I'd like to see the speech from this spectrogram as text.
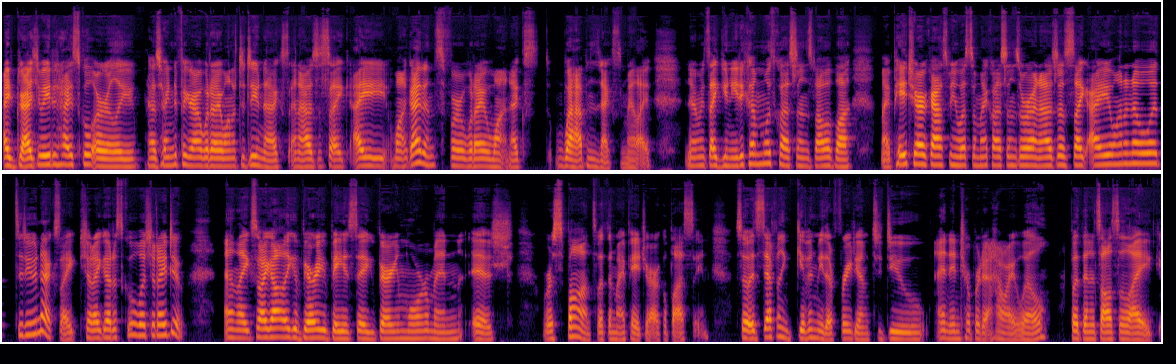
i graduated high school early. I was trying to figure out what i wanted to do next and i was just like i want guidance for what i want next what happens next in my life. And everyone's like you need to come with questions blah blah blah. My patriarch asked me what some of my questions were and i was just like i want to know what to do next like should i go to school? What should i do? And like so i got like a very basic very mormon-ish response within my patriarchal blessing. So it's definitely given me the freedom to do and interpret it how I will. But then it's also like,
